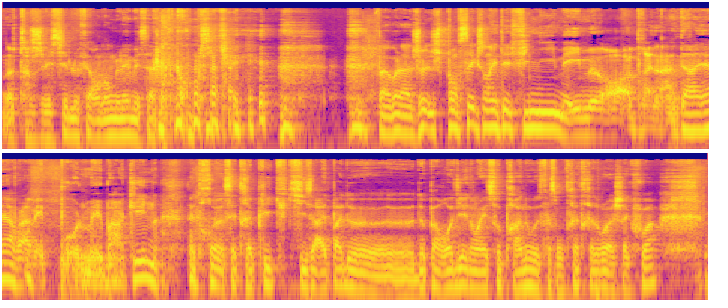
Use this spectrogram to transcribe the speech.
Attends, je vais essayer de le faire en anglais, mais ça va être compliqué. Enfin voilà, je, je pensais que j'en étais fini, mais ils me reprennent à l'intérieur. Voilà, mais pull me back in. Cette, réplique qu'ils arrêtent pas de, de parodier dans les Sopranos de façon très très drôle à chaque fois.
